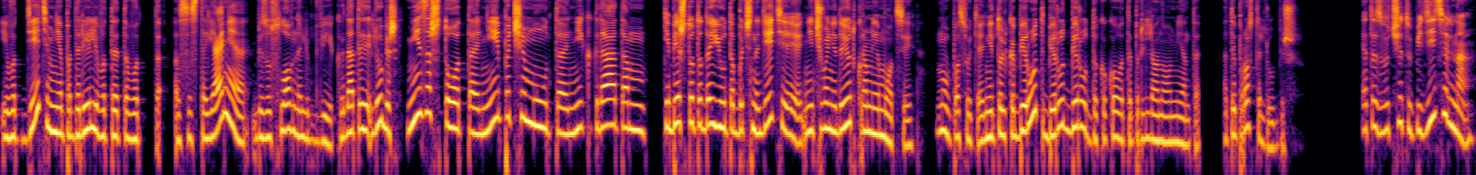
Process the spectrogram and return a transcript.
И вот дети мне подарили вот это вот э, состояние безусловной любви, когда ты любишь ни за что-то, ни почему-то, ни когда там тебе что-то дают. Обычно дети ничего не дают, кроме эмоций. Ну, по сути, они только берут, берут, берут до какого-то определенного момента, а ты просто любишь. Это звучит убедительно,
